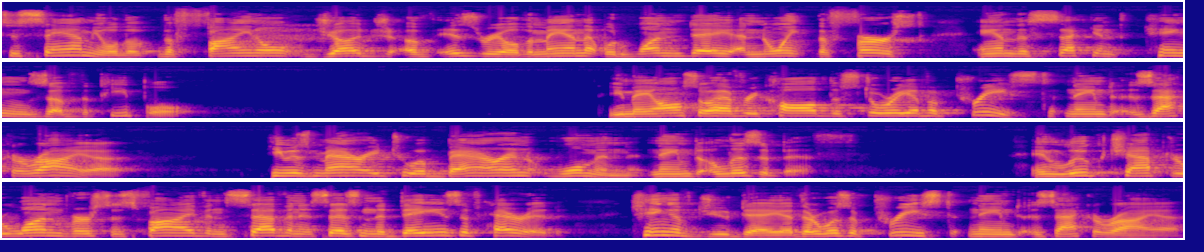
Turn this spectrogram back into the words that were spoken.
to Samuel, the, the final judge of Israel, the man that would one day anoint the first and the second kings of the people. You may also have recalled the story of a priest named Zechariah. He was married to a barren woman named Elizabeth. In Luke chapter 1, verses 5 and 7, it says, In the days of Herod, king of Judea, there was a priest named Zechariah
